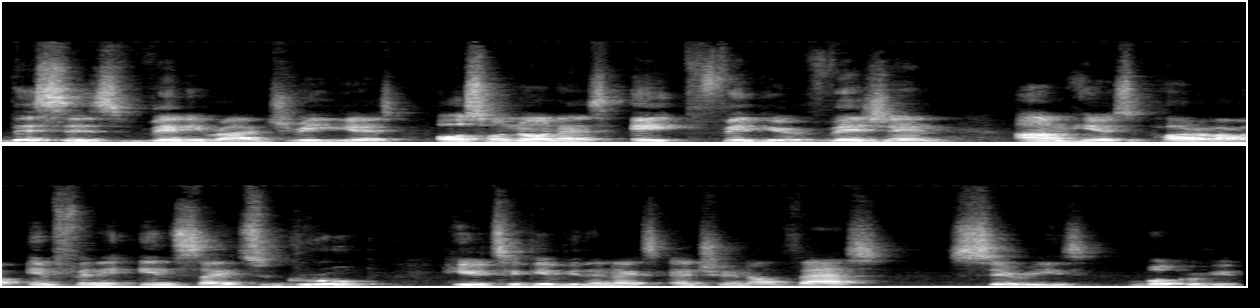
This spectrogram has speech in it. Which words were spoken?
This is Vinnie Rodriguez, also known as 8 Figure Vision. I'm here as a part of our Infinite Insights group, here to give you the next entry in our vast series book review.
